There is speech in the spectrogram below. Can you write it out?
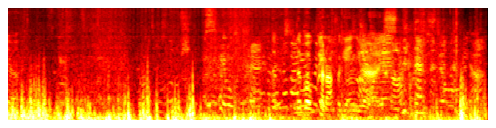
Yeah. The, the boat cut off again, you guys. Yeah.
